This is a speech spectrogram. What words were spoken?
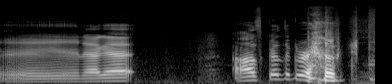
And I got Oscar the Grouch.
